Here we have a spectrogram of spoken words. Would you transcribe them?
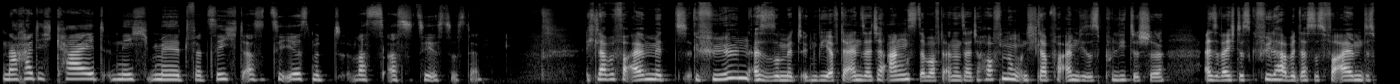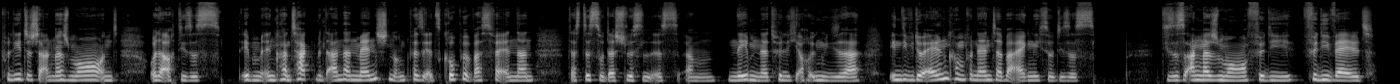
Nachhaltigkeit nicht mit Verzicht assoziierst. Mit was assoziierst du es denn? Ich glaube vor allem mit Gefühlen, also so mit irgendwie auf der einen Seite Angst, aber auf der anderen Seite Hoffnung und ich glaube vor allem dieses Politische. Also weil ich das Gefühl habe, dass es vor allem das politische Engagement und oder auch dieses eben in Kontakt mit anderen Menschen und quasi als Gruppe was verändern, dass das so der Schlüssel ist. Ähm, neben natürlich auch irgendwie dieser individuellen Komponente, aber eigentlich so dieses dieses Engagement für die, für die Welt.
